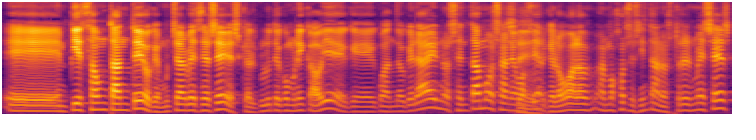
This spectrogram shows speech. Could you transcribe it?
Eh, empieza un tanteo que muchas veces es que el club te comunica, oye, que cuando queráis nos sentamos a negociar, que luego a lo, mejor se sientan los tres meses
